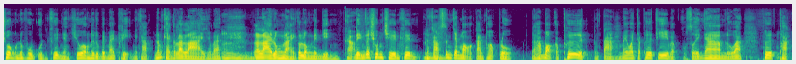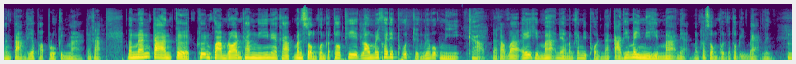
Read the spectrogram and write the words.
ช่วงอุณหภูมิอุ่นขึ้นอย่างช่วงฤดูใบไม้ผลินะครับน้ำแข็งก็ละลายใช่ไหมอืมละลายลงไหนก็ลงในดินครับดินก็ชุ่มชื้นขึ้นนะครับซึ่งจะเหมาะกับการเพาะปลูก นะครับบอกกับพืชต่างๆ ไม่ว่าจะพืชที่แบบสวยงาม หรือว่าพืชผักต่างๆ ที่จะเพาะปลูกขึ้นมานะครับดังนั้นการเกิดคลื่นความร้อนครั้งนี้เนี่ยครับมันส่งผลกระทบที่เราไม่ค่อยได้พูดถึงเรื่องพวกนี้ครับนะครับว่าเอ้ยหิมะเนี่ยมันก็มีผลนะการที่ไม่มีหิมะเนี่ยมันก็ส่งผลกระทบอีกแบบหนึ่งอื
